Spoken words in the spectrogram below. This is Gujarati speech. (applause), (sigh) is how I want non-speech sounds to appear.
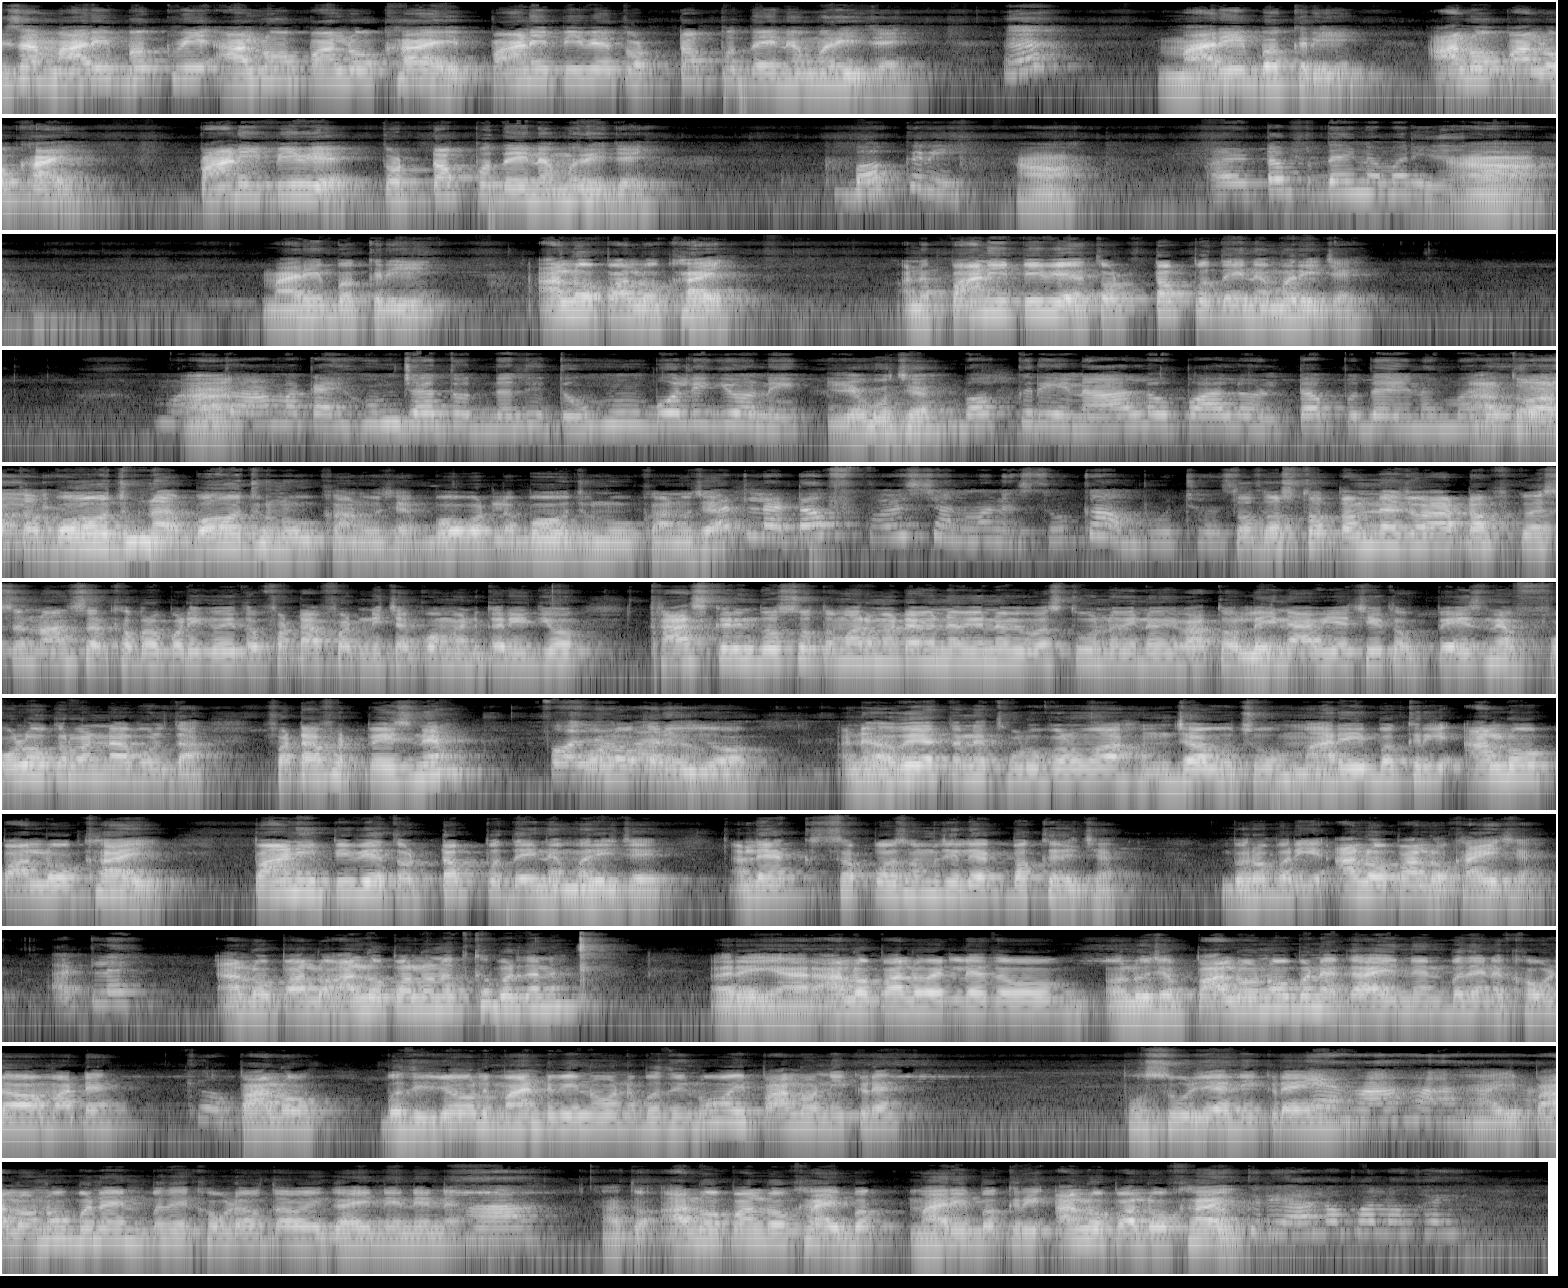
નિશા મારી બકરી આલો પાલો ખાય પાણી પીવે તો ટપ દઈને મરી જાય. હા? મારી બકરી આલો પાલો ખાય પાણી પીવે તો ટપ દઈને મરી જાય. બકરી? હા. ટપ દઈને મરી જાય. હા. મારી બકરી આલો પાલો ખાય અને પાણી પીવે તો ટપ દઈને મરી જાય. આમાં કઈ સમજાતું જ નથી. તું હું બોલી ગયો નહીં. એવું છે? બકરી ને આલો પાલો ને ટપ દઈને આ તો આ તો બહુ જૂના બહુ જૂનું ઉખાણું છે. બહુ એટલે બહુ જૂનું ઉખાણું છે. એટલે ટફ ક્વેશ્ચન મને શું કામ પૂછો તો દોસ્તો તમને જો આ ટફ ક્વેશ્ચનનો આન્સર ખબર પડી ગઈ તો ફટાફટ નીચે કોમેન્ટ કરી દો ખાસ કરીને દોસ્તો તમારા માટે આવી નવી નવી વસ્તુઓ નવી નવી વાતો લઈને આવીએ છીએ તો પેજને ફોલો કરવા ના ભૂલતા. ફટાફટ પેજને ને ફોલો કરી. લ્યો અને હવે તને થોડું ઘણું આ સમજાવું છું. મારી બકરી આલો પાલો ખાય. પાણી પીવે તો ટપ દઈને મરી જાય. એટલે સપોઝ સમજી લે એક બકરી છે. બરોબર એ આલો પાલો ખાય છે. એટલે? આલો પાલો આલો પાલો નથી ખબર તને? અરે યાર આલો પાલો એટલે તો ઓલો જે પાલો ન બને ગાયને ને બધાને ખવડાવવા માટે. પાલો? બધી જો ઓલી માંડવીનો ને બધું નો એ પાલો નીકળે. ભૂસું જે નીકળે એ હા એ પાલો ન બનાવીને બધે ખવડાવતા હોય ગાયને ને. હા. હા તો આલો પાલો ખાય મારી બકરી આલો પાલો ખાય. બકરી આલો પાલો ખાય.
